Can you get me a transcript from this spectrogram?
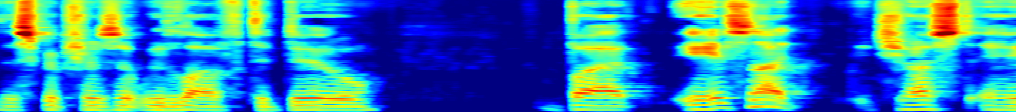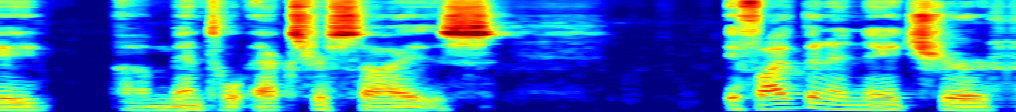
the scriptures that we love to do. But it's not just a, a mental exercise. If I've been in nature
